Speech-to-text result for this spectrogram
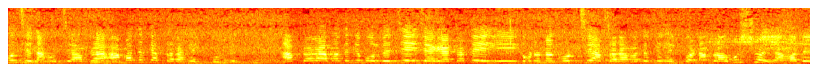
হচ্ছে না হচ্ছে, আমরা আমাদেরকে আপনারা হেল্প করবেন। আপনারা আমাদেরকে বলবেন যে এই জায়গাটাতে এই ঘটনা ঘটছে, আপনারা আমাদেরকে হেল্প করেন। আমরা অবশ্যই আমাদের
